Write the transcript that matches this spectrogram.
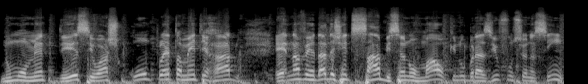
num momento desse, eu acho completamente errado. É, na verdade, a gente sabe, isso é normal, que no Brasil funciona assim.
